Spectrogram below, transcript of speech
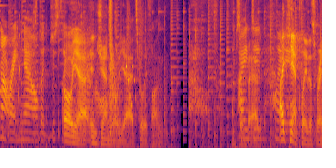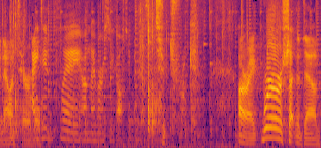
Not right now, but just like Oh yeah, in general, yeah, it's really fun. Oh, I'm so I bad. did I can't play this right now. I'm terrible. I did play on my varsity golf team in high school. Too drunk. All right, we're shutting it down.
